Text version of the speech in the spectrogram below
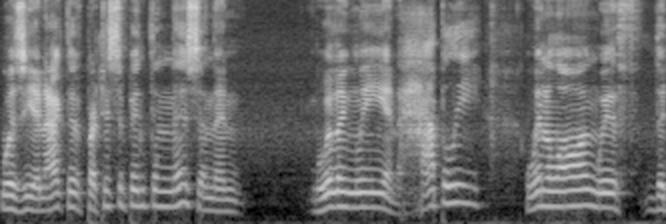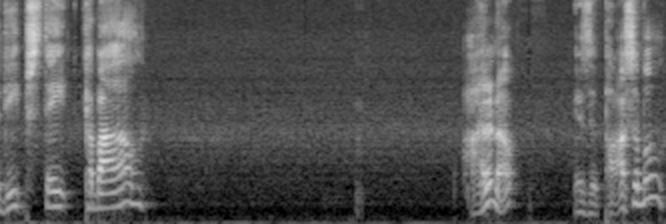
was he an active participant in this and then willingly and happily went along with the deep state cabal? I don't know. Is it possible?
